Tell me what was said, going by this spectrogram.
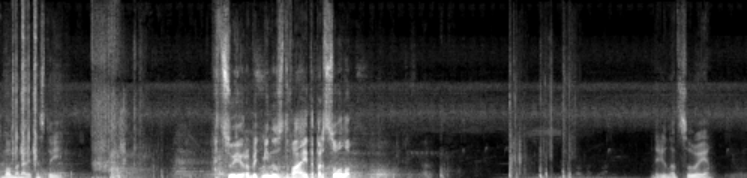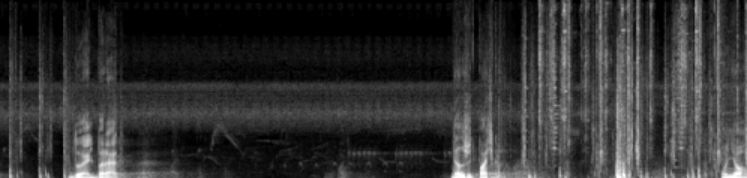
Бомба навіть не стоїть. Ацуї робить мінус 2 і тепер соло. Дріл Ацуї. Дуель берет. Де лежить пачка? У нього.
